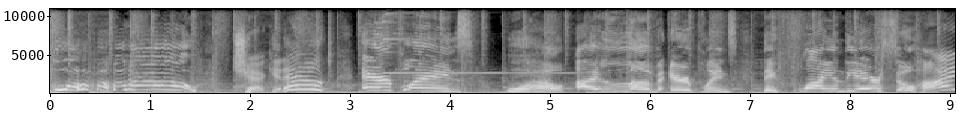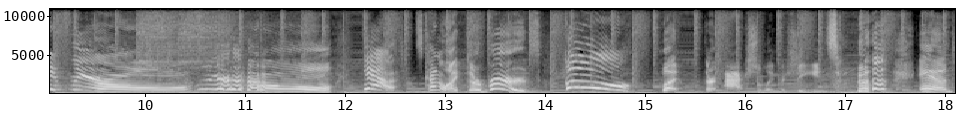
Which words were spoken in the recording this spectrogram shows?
Whoa! Check it out! Airplanes! Wow, I love airplanes. They fly in the air so high. Yeah, it's kind of like they're birds. But they're actually machines. and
